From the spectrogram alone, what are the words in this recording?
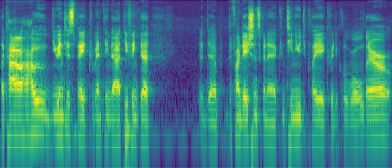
Like how how do you anticipate preventing that? Do you think the the the foundation is going to continue to play a critical role there?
